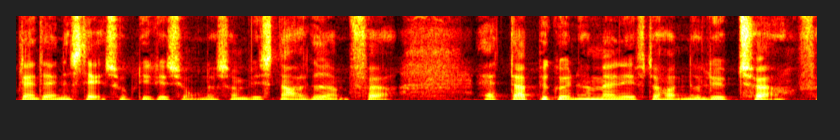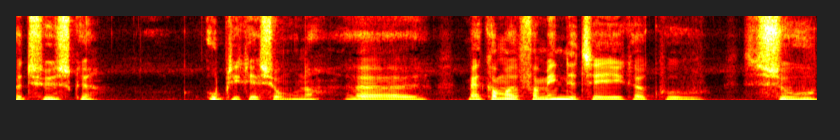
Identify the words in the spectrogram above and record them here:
blandt andet statsobligationer, som vi snakkede om før, at der begynder man efterhånden at løbe tør for tyske obligationer. Øh, man kommer formentlig til ikke at kunne suge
